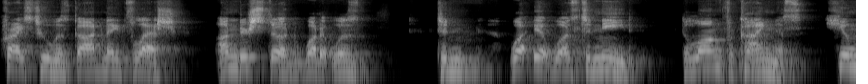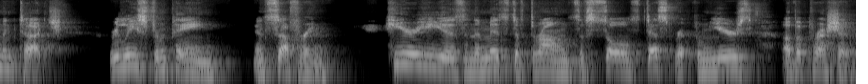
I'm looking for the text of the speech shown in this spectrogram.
Christ, who was God made flesh, understood what it was to what it was to need, to long for kindness, human touch, release from pain and suffering. Here he is in the midst of throngs of souls desperate from years of oppression.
